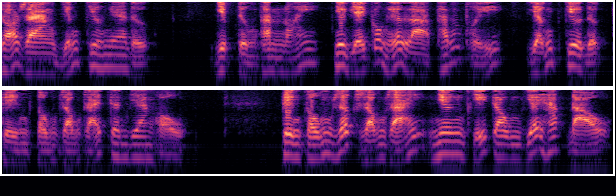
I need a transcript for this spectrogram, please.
rõ ràng vẫn chưa nghe được. Diệp Trường Thanh nói, như vậy có nghĩa là thánh thủy vẫn chưa được truyền tụng rộng rãi trên giang hồ. Truyền tụng rất rộng rãi nhưng chỉ trong giới hát đạo.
